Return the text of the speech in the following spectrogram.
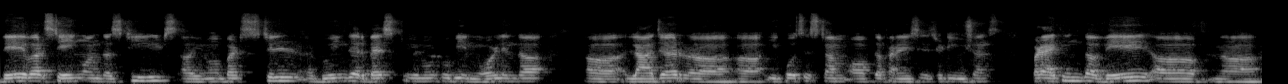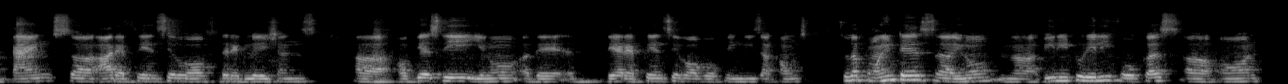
they were staying on the streets. Uh, you know, but still doing their best. You know, to be involved in the uh, larger uh, ecosystem of the financial institutions. But I think the way banks are apprehensive of the regulations, obviously, you know, they they are apprehensive of opening these accounts so the point is, uh, you know, uh, we need to really focus uh, on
